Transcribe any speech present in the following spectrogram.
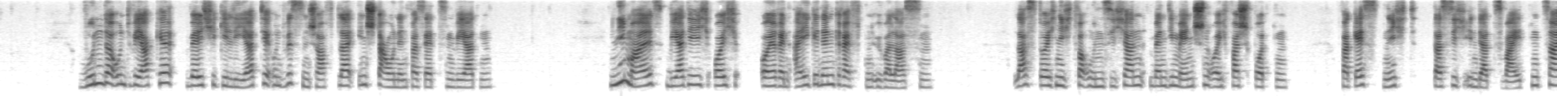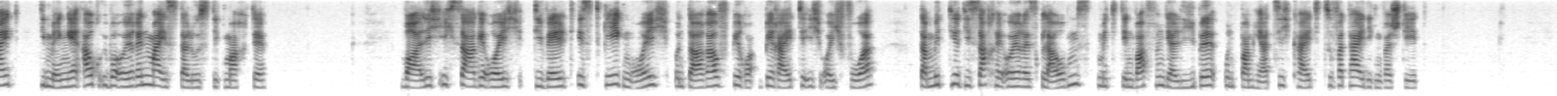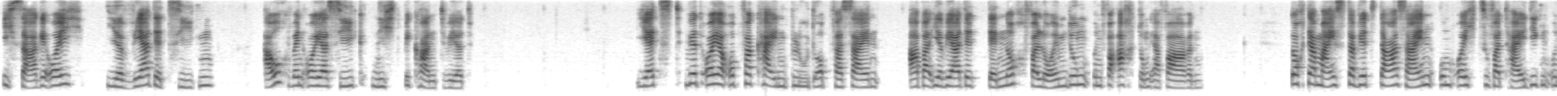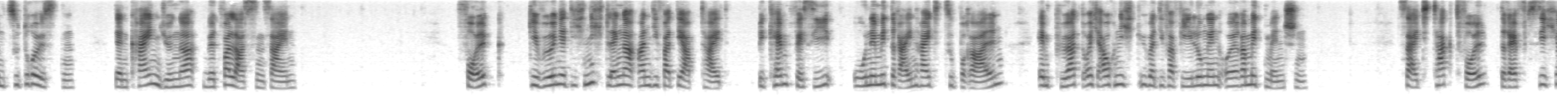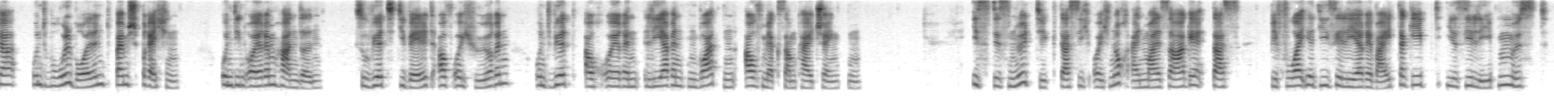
Wunder und Werke, welche Gelehrte und Wissenschaftler in Staunen versetzen werden. Niemals werde ich euch euren eigenen Kräften überlassen. Lasst euch nicht verunsichern, wenn die Menschen euch verspotten. Vergesst nicht, dass sich in der zweiten Zeit die Menge auch über euren Meister lustig machte. Wahrlich, ich sage euch, die Welt ist gegen euch und darauf bereite ich euch vor, damit ihr die Sache eures Glaubens mit den Waffen der Liebe und Barmherzigkeit zu verteidigen versteht. Ich sage euch, ihr werdet siegen, auch wenn euer Sieg nicht bekannt wird. Jetzt wird euer Opfer kein Blutopfer sein, aber ihr werdet dennoch Verleumdung und Verachtung erfahren. Doch der Meister wird da sein, um euch zu verteidigen und zu trösten, denn kein Jünger wird verlassen sein. Volk, gewöhne dich nicht länger an die Verderbtheit, bekämpfe sie, ohne mit Reinheit zu prahlen, empört euch auch nicht über die Verfehlungen eurer Mitmenschen. Seid taktvoll, treffsicher, und wohlwollend beim Sprechen und in eurem Handeln. So wird die Welt auf euch hören und wird auch euren lehrenden Worten Aufmerksamkeit schenken. Ist es nötig, dass ich euch noch einmal sage, dass, bevor ihr diese Lehre weitergebt, ihr sie leben müsst?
